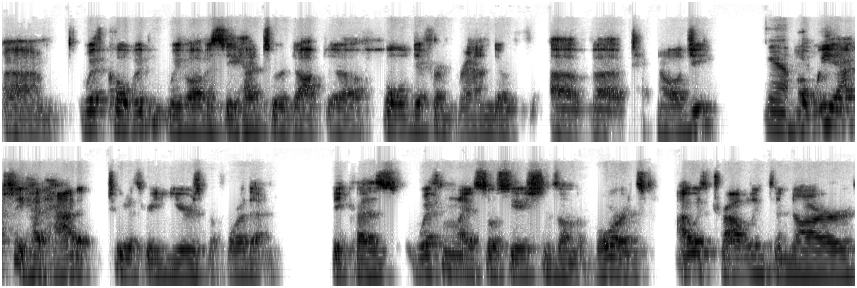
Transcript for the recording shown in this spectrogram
um, with COVID, we've obviously had to adopt a whole different brand of of uh, technology. Yeah. But we actually had had it two to three years before then because with my associations on the boards, I was traveling to NAR,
